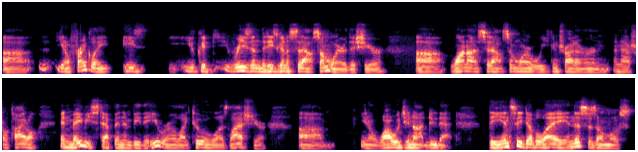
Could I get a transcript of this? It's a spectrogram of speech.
Uh, you know, frankly, he's, you could reason that he's going to sit out somewhere this year. Uh, why not sit out somewhere where you can try to earn a national title and maybe step in and be the hero like Tua was last year? Um, you know, why would you not do that? The NCAA, and this is almost,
